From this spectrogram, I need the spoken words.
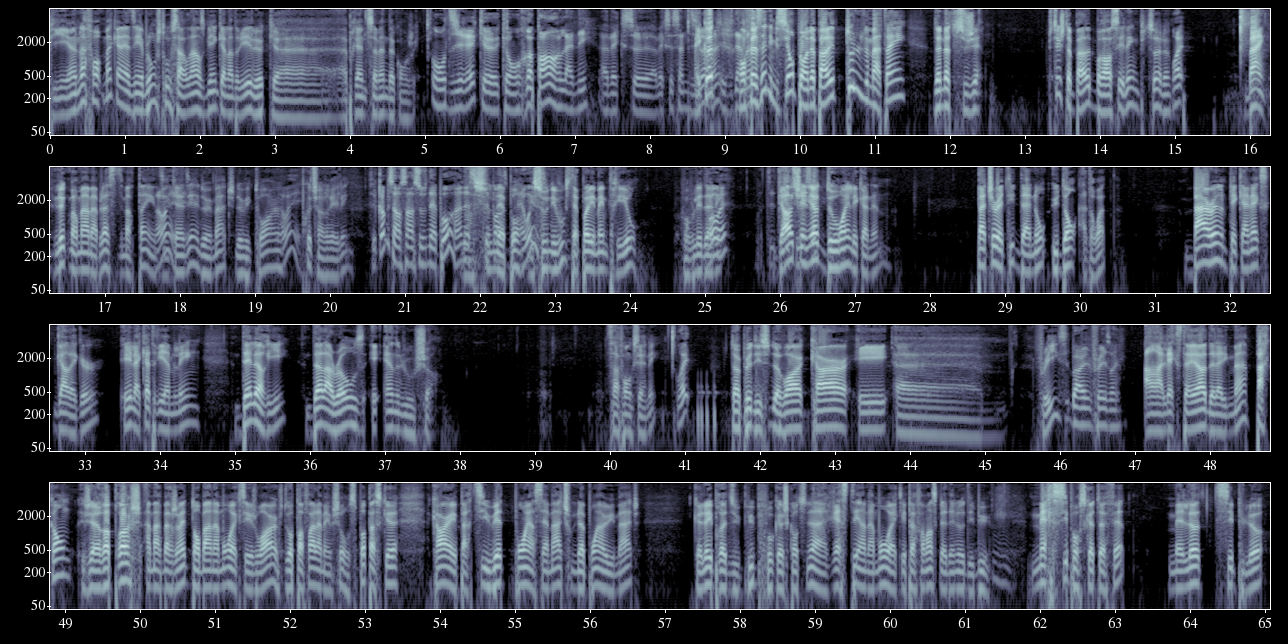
Puis un affrontement canadien blond, je trouve que ça relance bien le calendrier, Luc, euh, après une semaine de congé. On dirait que, qu'on repart l'année avec ce, avec ce samedi-là. Écoute, hein, on faisait l'émission, puis on a parlé tout le matin de notre sujet. Puis tu sais, je te parlais de brasser les lignes, puis tout ça. Là. Ouais. Bang! Luc me remet à ma place. Il dit Martin, il ah dit, Canadien, deux matchs, deux victoires. Ah Pourquoi tu changerais les lignes? C'est comme si on s'en souvenait pas. Hein, on s'en souvenait pas. Ben souvenez-vous que c'était pas les mêmes trios. Vous voulez donner? Galchenyuk, Douin, Lekonen. Pacioretty, Dano, Udon à droite. Baron, Plekanex, Gallagher. Et la quatrième ligne, Delaurier, Delarose et Andrew Shaw. Ça a fonctionné? Oui. Tu un peu déçu de voir Carr et euh, Freeze? Byron Freeze, oui. En l'extérieur de l'alignement. Par contre, je reproche à Marc Bergevin de tomber en amour avec ses joueurs. Je ne dois pas faire la même chose. C'est pas parce que Carr est parti 8 points en 7 matchs ou 9 points en 8 matchs que là, il ne produit plus. Il faut que je continue à rester en amour avec les performances qu'il a données au début. Mhm. Merci pour ce que tu as fait. Mais là, c'est plus là.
